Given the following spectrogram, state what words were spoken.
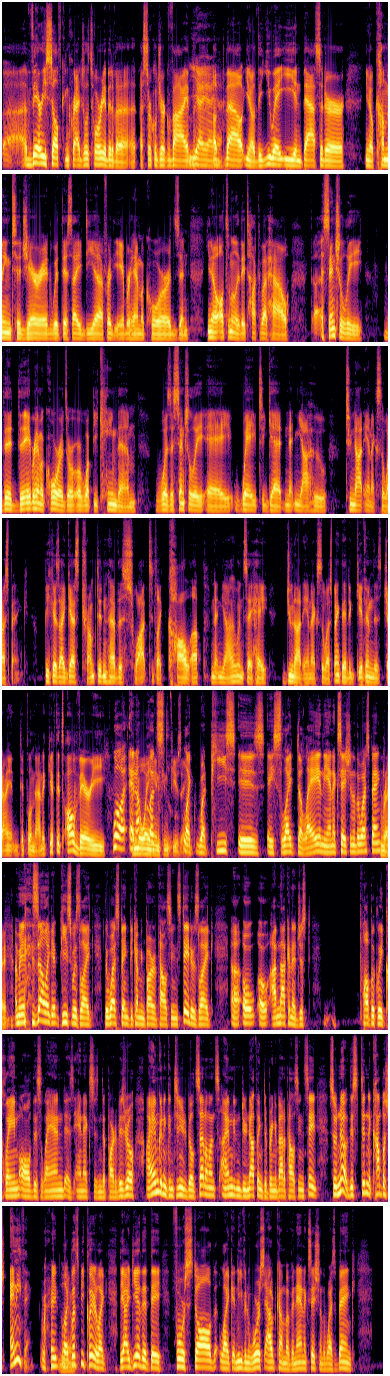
uh, very self-congratulatory, a bit of a, a circle jerk vibe Yeah, yeah, yeah. about you know the UAE ambassador, you know, coming to Jared with this idea for the Abraham Accords, and you know, ultimately they talk about how uh, essentially the the Abraham Accords or, or what became them was essentially a way to get Netanyahu to not annex the West Bank. Because I guess Trump didn't have the SWAT to like call up Netanyahu and say, hey, do not annex the West Bank. They had to give him this giant diplomatic gift. It's all very well, and uh, annoying and confusing. Like what peace is a slight delay in the annexation of the West Bank. Right. I mean, it's not like it, peace was like the West Bank becoming part of a Palestinian state. It was like, uh, oh, oh, I'm not going to just publicly claim all this land as annexed into part of Israel. I am going to continue to build settlements. I am going to do nothing to bring about a Palestinian state. So no, this didn't accomplish anything, right? Like let's be clear, like the idea that they forestalled like an even worse outcome of an annexation of the West Bank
